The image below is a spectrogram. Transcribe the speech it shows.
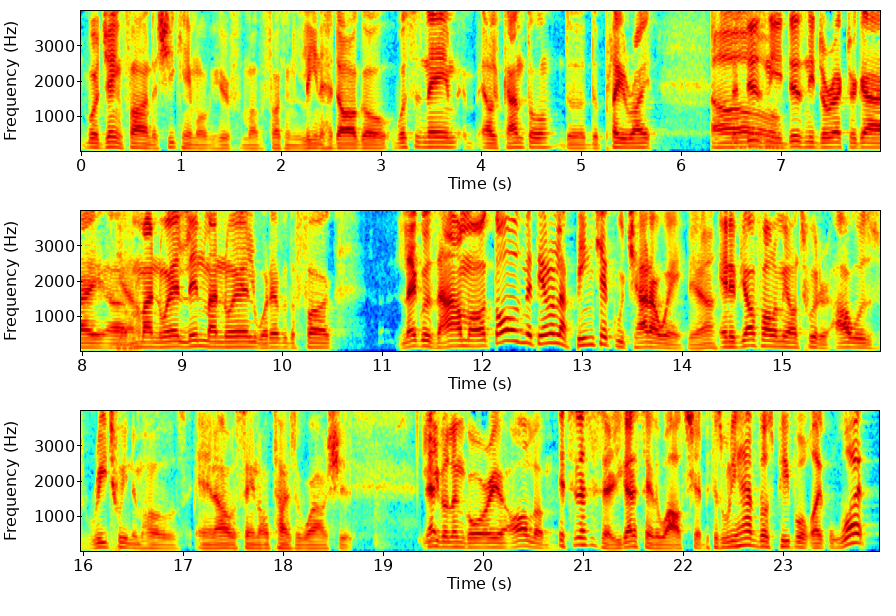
well, Jane Fonda, she came over here for motherfucking Lina Hidalgo. What's his name? El Canto, the the playwright, the Oh. Disney Disney director guy, uh, Yeah. Manuel Lin Manuel, whatever the fuck. Leguizamo, todos metieron la pinche cuchara, way. Yeah. And if y'all follow me on Twitter, I was retweeting them hoes, and I was saying all types of wild shit. That- Eva Longoria, all of them. it's necessary. You got to say the wild shit because when you have those people, like what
